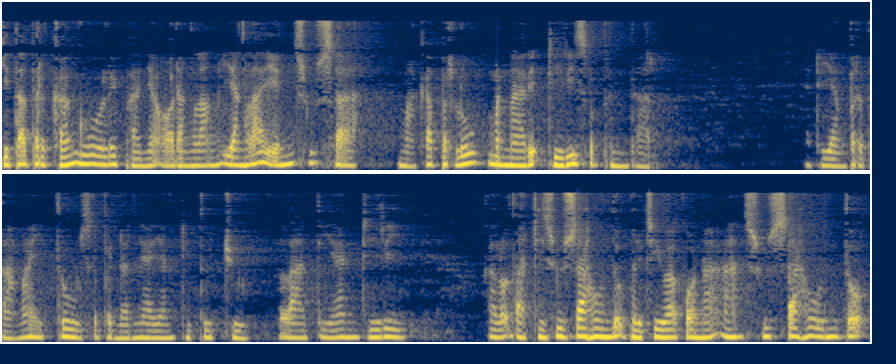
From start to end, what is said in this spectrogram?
kita terganggu oleh banyak orang yang lain, susah. Maka perlu menarik diri sebentar. Jadi yang pertama itu sebenarnya yang dituju. Latihan diri. Kalau tadi susah untuk berjiwa kona'ah, susah untuk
